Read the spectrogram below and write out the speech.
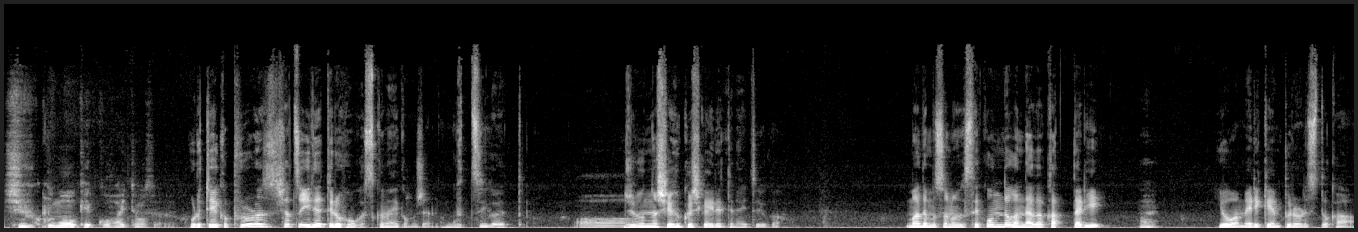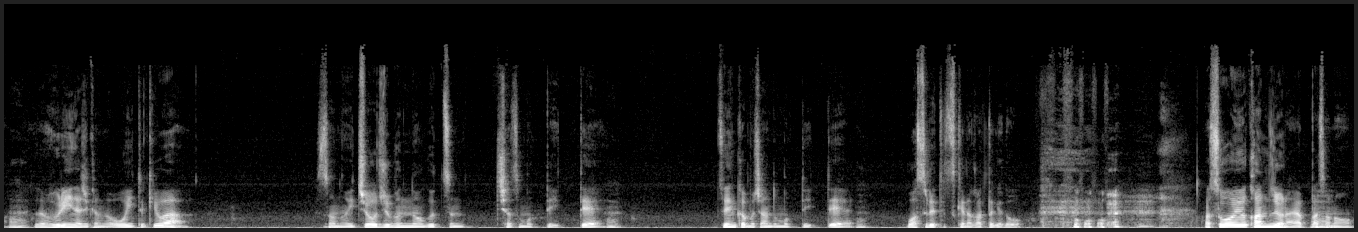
私服も結構入ってますよね。俺っていうかプロレスシャツ入れてる方が少ないかもしれない。グッズ以外だったら。自分の私服しか入れてないというかまあでもそのセコンドが長かったり、はい。要はアメリカンプロレスとか、はい。フリーな時間が多い時はその一応自分のグッズのシャツ持って行って、前回もちゃんと持って行って、忘れてつけなかったけど。まあそういう感じよな。やっぱその、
